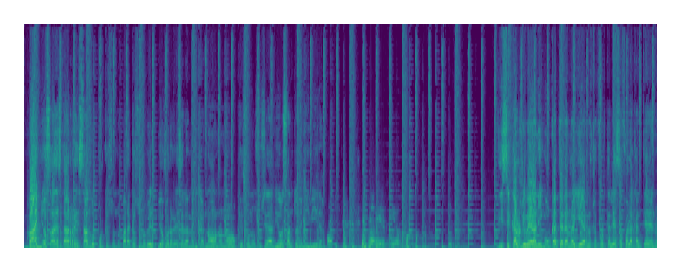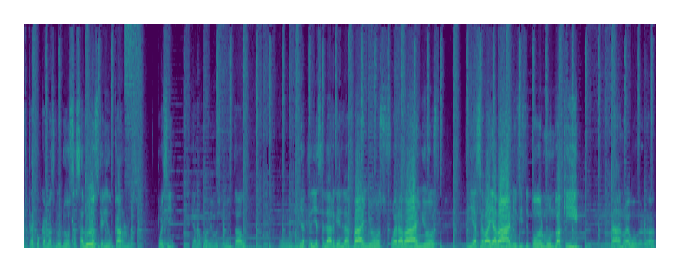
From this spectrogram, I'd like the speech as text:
Baños ha de estar rezando porque su, para que su novio el piojo regrese a la América. No, no, no, que eso no suceda, Dios santo de mi vida. su novio el piojo. Dice Carlos Rivera, ningún canterano ayer, nuestra fortaleza fue la cantera de nuestra época más gloriosa. Saludos, querido Carlos. Pues sí, ya lo habíamos comentado. Uh -huh. Ya que ya se largue el baños, fuera baños, que ya se vaya a baños, dice todo el mundo aquí. Nada nuevo, ¿verdad?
